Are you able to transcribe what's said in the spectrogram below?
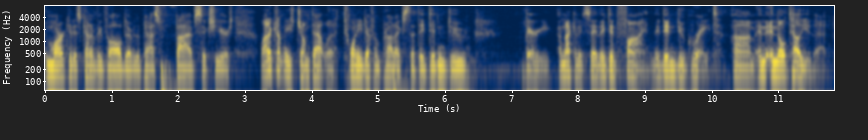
market has kind of evolved over the past five six years. A lot of companies jumped out with twenty different products that they didn't do very i'm not going to say they did fine they didn't do great um, and, and they'll tell you that.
